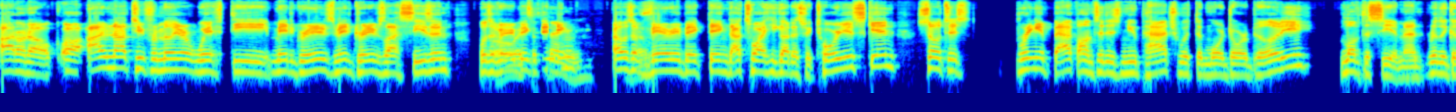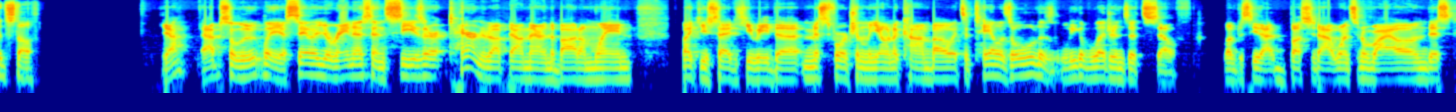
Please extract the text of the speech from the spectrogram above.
I don't know. Uh, I'm not too familiar with the mid graves. Mid graves last season was a very Oh, big a thing. That was a very big thing. That's why he got his victorious skin. So to bring it back onto this new patch with the more durability, love to see it, man. Really good stuff. Yeah, absolutely. A Sailor Uranus and Caesar tearing it up down there in the bottom lane. Like you said, Huey, the Miss Fortune Leona combo. It's a tale as old as League of Legends itself. Love to see that busted out once in a while in this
